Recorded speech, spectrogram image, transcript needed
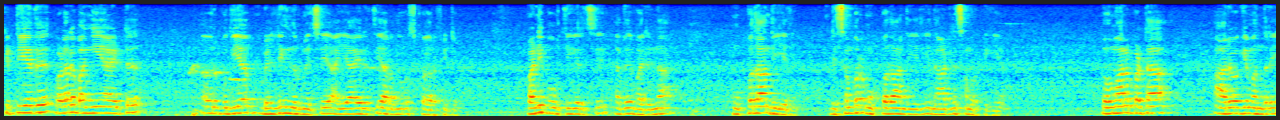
കിട്ടിയത് വളരെ ഭംഗിയായിട്ട് ഒരു പുതിയ ബിൽഡിംഗ് നിർമ്മിച്ച് അയ്യായിരത്തി അറുന്നൂറ് സ്ക്വയർ ഫീറ്റ് പണി പൂർത്തീകരിച്ച് അത് വരുന്ന മുപ്പതാം തീയതി ഡിസംബർ മുപ്പതാം തീയതി നാടിന് സമർപ്പിക്കുകയാണ്. ബഹുമാനപ്പെട്ട ആരോഗ്യമന്ത്രി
